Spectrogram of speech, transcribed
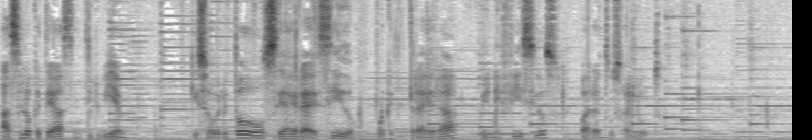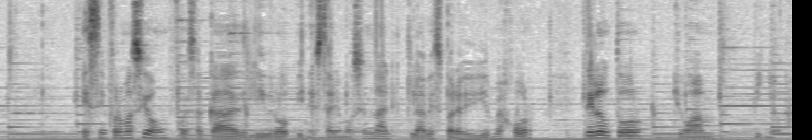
haz lo que te haga sentir bien. Y sobre todo, sea agradecido porque te traerá beneficios para tu salud. Esta información fue sacada del libro Bienestar Emocional, Claves para Vivir Mejor, del autor Joan Piñora.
